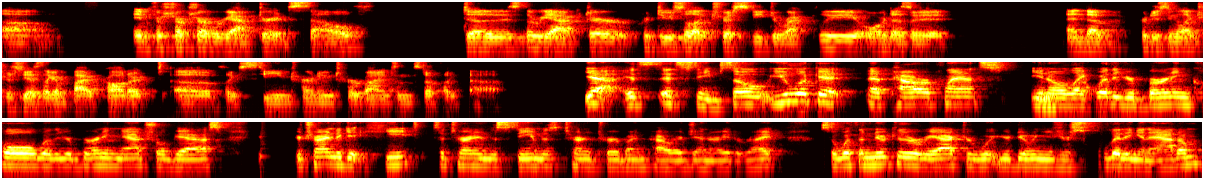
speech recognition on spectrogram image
um, infrastructure of a reactor itself, does the reactor produce electricity directly, or does it end up producing electricity as like a byproduct of like steam turning turbines and stuff like that? yeah, it's it's steam. So you look at at power plants, you know, like whether you're burning coal, whether you're burning natural gas, you're trying to get heat to turn into steam to turn a turbine power generator, right? So with a nuclear reactor, what you're doing is you're splitting an atom.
